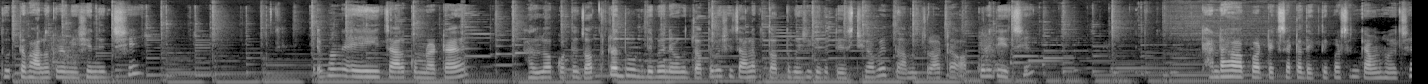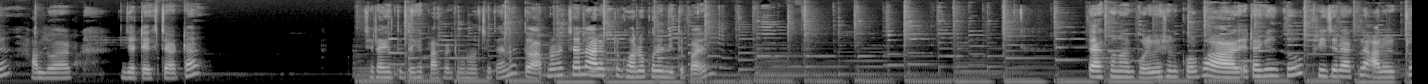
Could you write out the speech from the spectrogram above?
দুধটা ভালো করে মিশিয়ে নিচ্ছি। এবং এই চাল কুমড়াটায় হালুয়া করতে যতটা দুধ দেবেন এবং যত বেশি চাল হবে, তত বেশি খেতে টেস্টি হবে। তো আমি চুলাটা অফ করে দিয়েছি। ঠান্ডা হওয়ার পর টেক্সচারটা দেখতে পাচ্ছেন কেমন হয়েছে। হালুয়ার যে টেক্সচারটা সেটা কিন্তু দেখে পারফেক্ট মনে হচ্ছে, তাই না? তো আপনারা চাইলে আর একটু ঘন করে নিতে পারেন। তো এখন আমি পরিবেশন করব। আর এটা কিন্তু ফ্রিজে রাখলে আরও একটু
